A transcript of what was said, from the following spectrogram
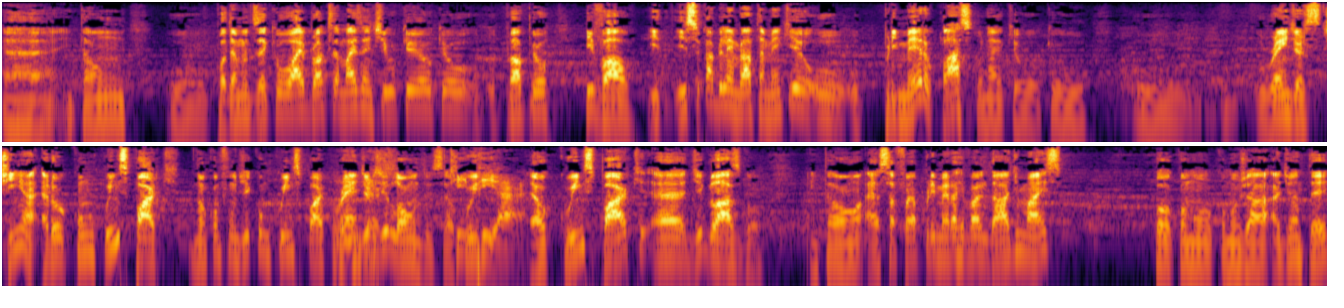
É, então, o- podemos dizer que o Ibrox é mais antigo que, o- que o, o próprio rival. E isso cabe lembrar também que o, o primeiro clássico né, que, o, que o, o, o- Rangers tinha era o, com o Queen's Park. Não confundir com o Queen's Park Rangers, Rangers. de Londres. É o, Queen- é o Queen's Park é, de Glasgow. Então, essa foi a primeira rivalidade, mas Pô, como, como já adiantei,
